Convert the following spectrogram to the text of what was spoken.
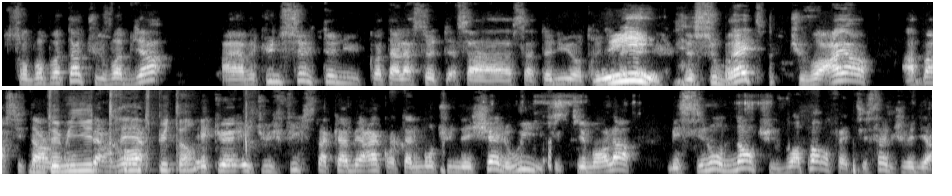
son popotin, tu le vois bien avec une seule tenue. Quand as la, sa, sa, tenue entre oui. de soubrette, tu vois rien. À part si tu as 2 minutes 30, putain. Et que et tu fixes ta caméra quand elle monte une échelle, oui, effectivement là. Mais sinon, non, tu ne le vois pas en fait. C'est ça que je veux dire.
